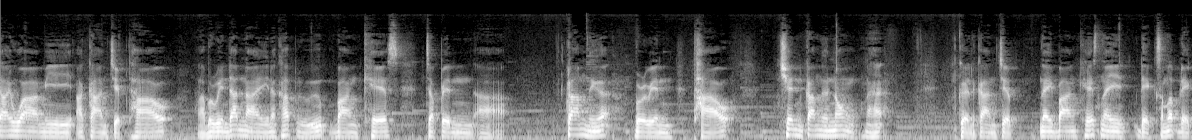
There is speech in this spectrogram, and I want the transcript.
ได้ว่ามีอาการเจ็บเท้าบริเวณด้านในนะครับ หรือบางเคสจะเป็น กล้ามเนื้อบริเวณเท้า เช่นกล้ามเนื้อน่องนะฮะเกิดการเจ็บในบางเคสในเด็กสำหรับเด็ก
